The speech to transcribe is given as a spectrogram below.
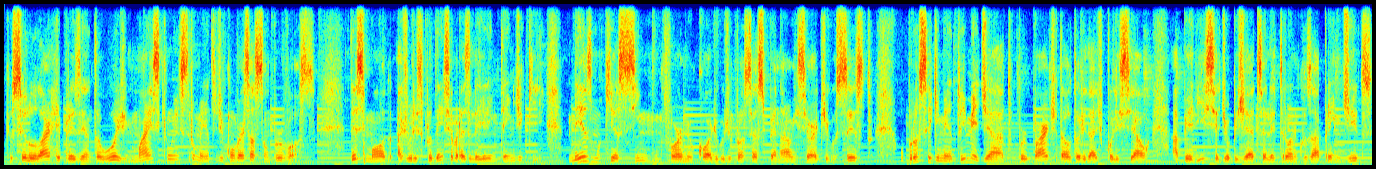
que o celular representa hoje mais que um instrumento de conversação por voz. Desse modo, a jurisprudência brasileira entende que, mesmo que assim informe o Código de Processo Penal em seu artigo 6, o prosseguimento imediato por parte da autoridade policial à perícia de objetos eletrônicos apreendidos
